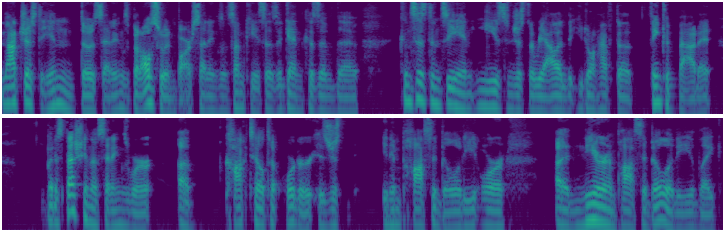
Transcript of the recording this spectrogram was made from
not just in those settings but also in bar settings in some cases again because of the consistency and ease and just the reality that you don't have to think about it. But especially in those settings where a cocktail to order is just an impossibility or a near impossibility like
